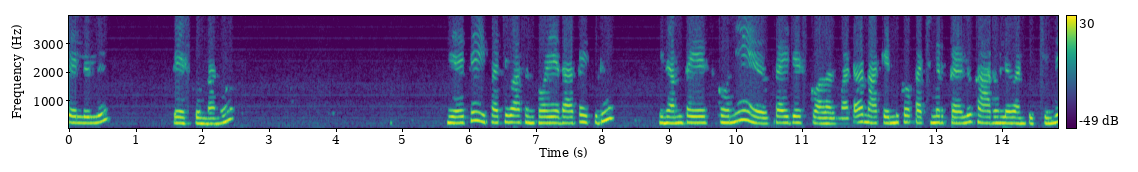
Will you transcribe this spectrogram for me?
వెల్లుల్లి వేసుకున్నాను. అయితే ఈ పచ్చివాసన పోయేదాకా ఇప్పుడు ఇదంతా వేసుకొని ఫ్రై చేసుకోవాలన్నమాట. నాకెందుకో పచ్చిమిరపకాయలు కారం లేవు అనిపించింది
